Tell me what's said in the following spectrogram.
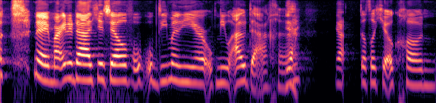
nee, maar inderdaad, jezelf op, op die manier opnieuw uitdagen. Ja. Ja. Dat dat je ook gewoon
